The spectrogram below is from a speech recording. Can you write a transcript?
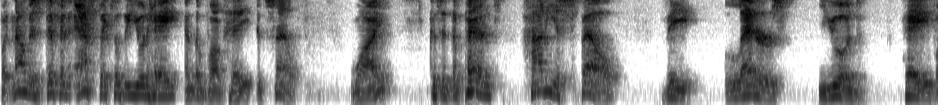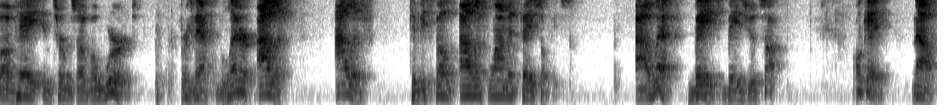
But now there's different aspects of the Yud Hey and the Vav Hey itself. Why? Because it depends how do you spell the letters Yud hey, vav hey in terms of a word. For example, the letter aleph, aleph can be spelled aleph lamed fe sofis. Aleph, Beis, Beis Yud Saf. Okay, now,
